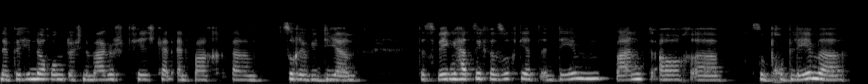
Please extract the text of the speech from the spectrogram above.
eine Behinderung durch eine magische Fähigkeit einfach ähm, zu revidieren. Deswegen hat sie versucht, jetzt in dem Band auch äh, so Probleme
